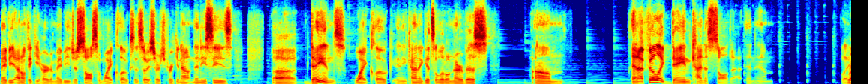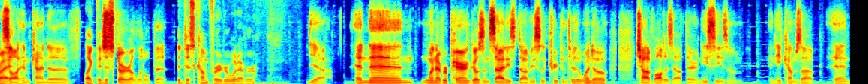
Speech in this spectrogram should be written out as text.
maybe I don't think he heard him. Maybe he just saw some white cloaks, and so he starts freaking out. And then he sees uh, Dain's white cloak, and he kind of gets a little nervous. Um, and I feel like Dain kind of saw that in him, like Right. saw him kind of Like the dis- stir a little bit. the discomfort or whatever. Yeah. And then whenever Perrin goes inside, he's obviously creeping through the window. Child Valda's out there and he sees him and he comes up and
